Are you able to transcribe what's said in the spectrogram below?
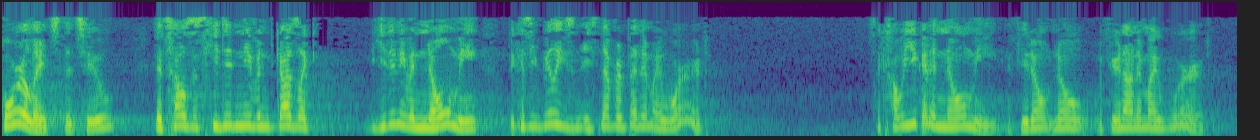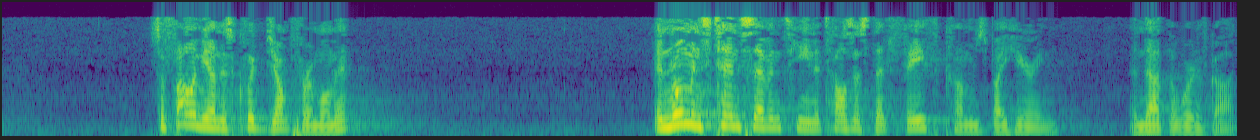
correlates the two. It tells us he didn't even, God's like, he didn't even know me because he really, he's never been in my word. It's like, how are you going to know me if you don't know, if you're not in my word? So follow me on this quick jump for a moment. In Romans 10:17 it tells us that faith comes by hearing and not the word of God.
